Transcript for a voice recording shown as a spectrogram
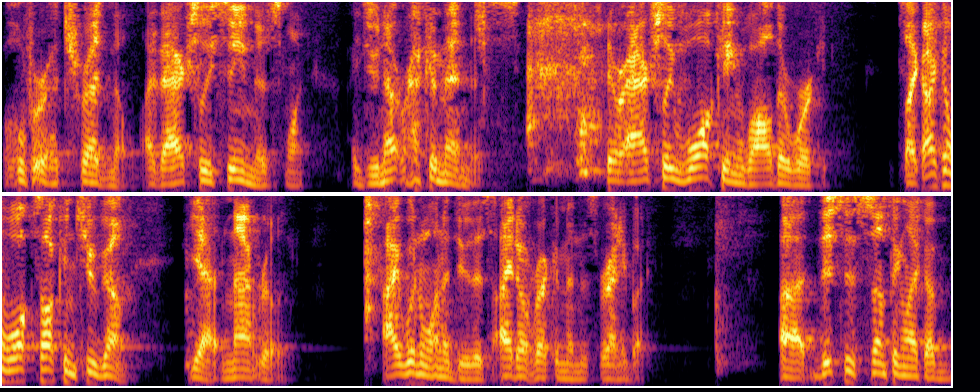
over a treadmill. I've actually seen this one. I do not recommend this. They're actually walking while they're working. It's like I can walk, talk, and chew gum. Yeah, not really. I wouldn't want to do this. I don't recommend this for anybody. Uh, this is something like a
